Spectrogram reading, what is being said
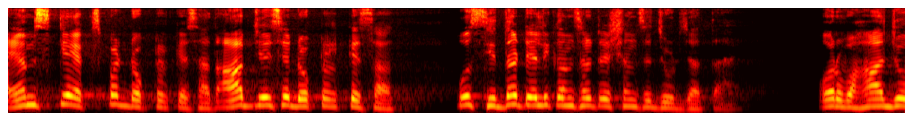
एम्स के एक्सपर्ट डॉक्टर के साथ, आप जैसे डॉक्टर के साथ, वो सीधा टेली कंसल्टेशन से जुड़ जाता है। और वहाँ जो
